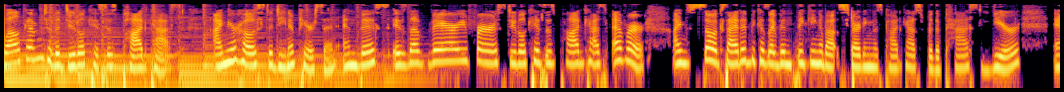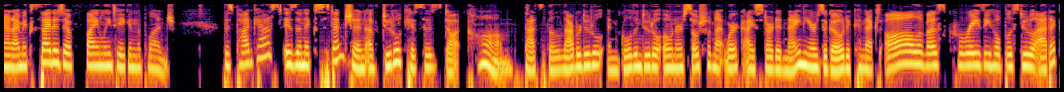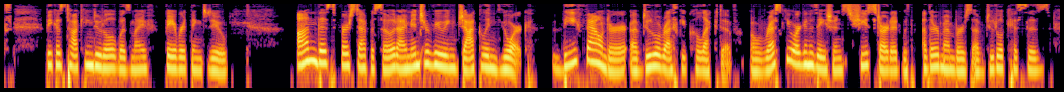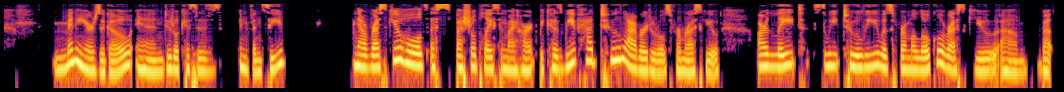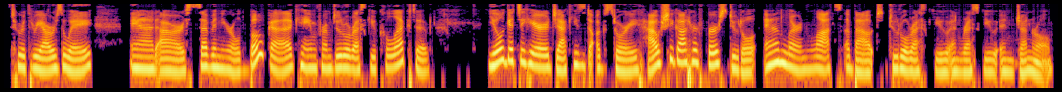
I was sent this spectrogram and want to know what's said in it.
Welcome to the Doodle Kisses podcast. I'm your host, Adina Pearson, and this is the very first Doodle Kisses podcast ever. I'm so excited because I've been thinking about starting this podcast for the past year, and I'm excited to have finally taken the plunge. This podcast is an extension of doodlekisses.com. That's the Labradoodle and Golden Doodle owner social network I started nine years ago to connect all of us crazy, hopeless doodle addicts because talking doodle was my favorite thing to do. On this first episode, I'm interviewing Jacqueline Yorke, the founder of Doodle Rescue Collective, a rescue organization she started with other members of Doodle Kisses many years ago in Doodle Kisses infancy. Now, rescue holds a special place in my heart because we've had two Labradoodles from rescue. Our late sweet Thule was from a local rescue um, about two or three hours away, and our seven year old Boca came from Doodle Rescue Collective. You'll get to hear Jackie's dog story, how she got her first doodle, and learn lots about doodle rescue and rescue in general.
